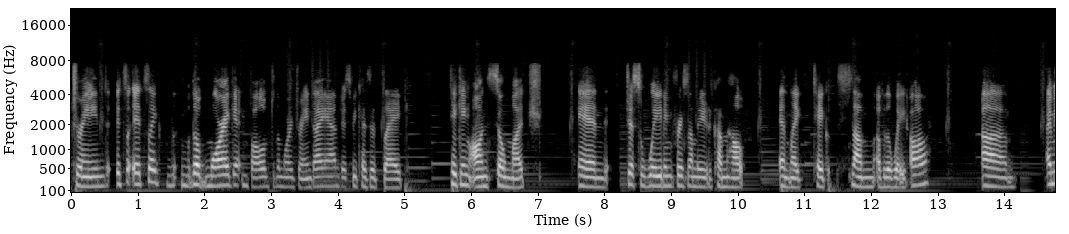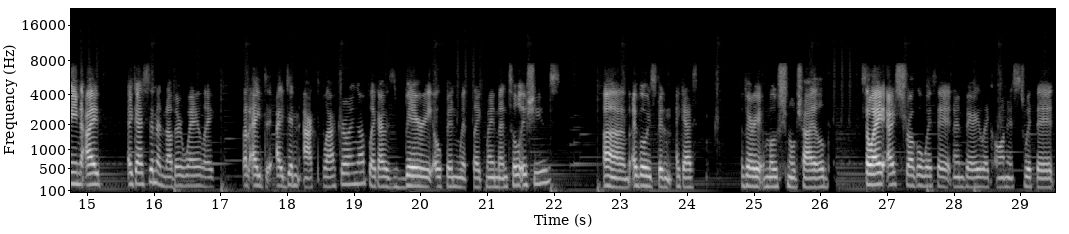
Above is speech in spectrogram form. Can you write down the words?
drained. It's it's like the more I get involved, the more drained I am, just because it's like taking on so much and just waiting for somebody to come help and like take some of the weight off. Um, I mean, I I guess in another way, like, but I I didn't act black growing up. Like I was very open with like my mental issues. Um, I've always been, I guess, a very emotional child so I, I struggle with it and i'm very like honest with it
